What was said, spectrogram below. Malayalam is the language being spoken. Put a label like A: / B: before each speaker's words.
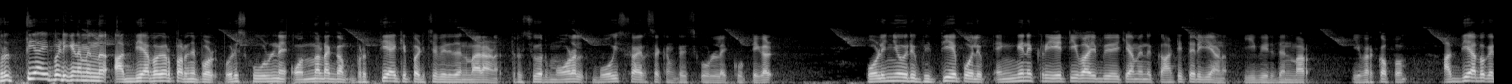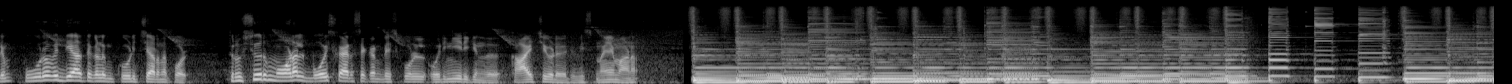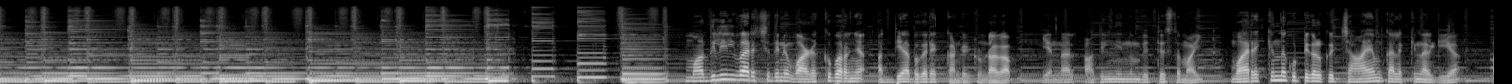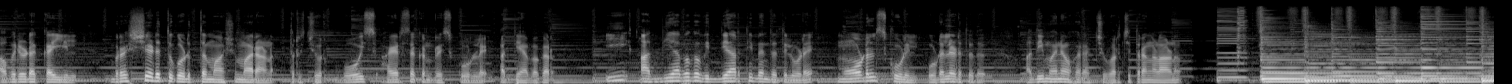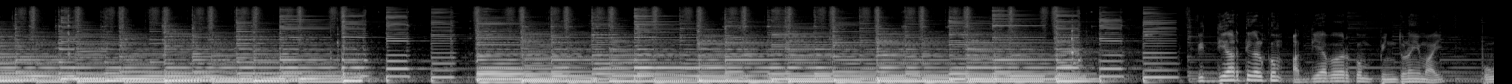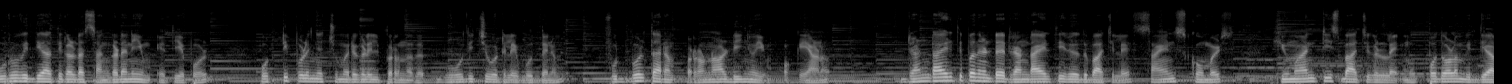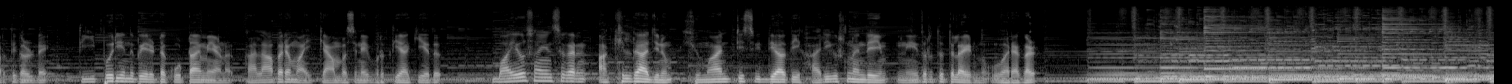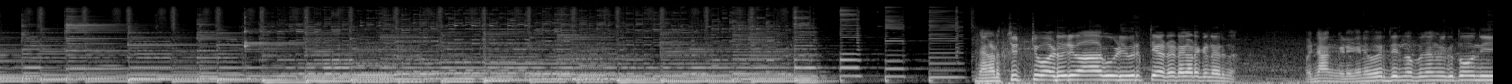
A: വൃത്തിയായി പഠിക്കണമെന്ന് അധ്യാപകർ പറഞ്ഞപ്പോൾ ഒരു സ്കൂളിനെ ഒന്നടങ്കം വൃത്തിയാക്കി പഠിച്ച ബിരുദന്മാരാണ് Thrissur model boys higher secondary സ്കൂളിലെ കുട്ടികൾ. പൊളിഞ്ഞ ഒരു ഭിത്തിയെപ്പോലും എങ്ങനെ ക്രിയേറ്റീവായി ഉപയോഗിക്കാമെന്ന് കാട്ടിത്തരികയാണ് ഈ ബിരുദന്മാർ. ഇവർക്കൊപ്പം അധ്യാപകരും പൂർവ വിദ്യാർത്ഥികളും കൂടി ചേർന്നപ്പോൾ Thrissur model boys higher secondary സ്കൂളിൽ ഒരുങ്ങിയിരിക്കുന്നത് കാഴ്ചയുടെ ഒരു വിസ്മയമാണ്. മതിലിൽ വരച്ചതിന് വഴക്ക് പറഞ്ഞ അധ്യാപകരെ കണ്ടിട്ടുണ്ടാകാം. എന്നാൽ അതിൽ നിന്നും വ്യത്യസ്തമായി വരയ്ക്കുന്ന കുട്ടികൾക്ക് ചായം കലക്കി നൽകിയ അവരുടെ കയ്യിൽ ബ്രഷ് എടുത്തു കൊടുത്ത മാഷുമാരാണ് തൃശൂർ ബോയ്സ് ഹയർ സെക്കൻഡറി സ്കൂളിലെ അധ്യാപകർ. ഈ അധ്യാപക വിദ്യാർത്ഥി ബന്ധത്തിലൂടെ മോഡൽ സ്കൂളിൽ ഉടലെടുത്തത് അതിമനോഹര ചുവർ വിദ്യാർത്ഥികൾക്കും അധ്യാപകർക്കും പിന്തുണയുമായി പൂർവ വിദ്യാർത്ഥികളുടെ സംഘടനയും എത്തിയപ്പോൾ പൊട്ടിപ്പൊളിഞ്ഞ ചുമരുകളിൽ പിറന്നത് ബോധിച്ചുവട്ടിലെ ബുദ്ധനും ഫുട്ബോൾ താരം റൊണാൾഡിനോയും ഒക്കെയാണ്. രണ്ടായിരത്തി പതിനെട്ട് രണ്ടായിരത്തി ഇരുപത് ബാച്ചിലെ സയൻസ് കോമേഴ്സ് ഹ്യൂമാനിറ്റീസ് ബാച്ചുകളിലെ മുപ്പതോളം വിദ്യാർത്ഥികളുടെ തീപ്പൊരി എന്ന് പേരിട്ട കൂട്ടായ്മയാണ് കലാപരമായി ക്യാമ്പസിനെ വൃത്തിയാക്കിയത്. ബയോ സയൻസുകാരൻ അഖിൽ രാജിനും ഹ്യൂമാനിറ്റീസ് വിദ്യാർത്ഥി ഹരികൃഷ്ണന്റെയും നേതൃത്വത്തിലായിരുന്നു വരകൾ.
B: ഞങ്ങളുടെ ചുറ്റുപാട് ഒരു ആ കൂടി വൃത്തിയായിട്ടാണ് കിടക്കണ്ടായിരുന്നു അപ്പം ഞങ്ങളിങ്ങനെ വെറുതെ ഇരുന്നപ്പോൾ ഞങ്ങൾക്ക് തോന്നി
